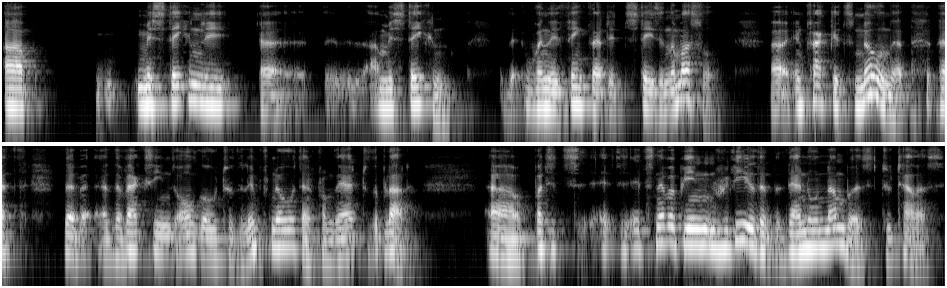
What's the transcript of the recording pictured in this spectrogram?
are mistakenly uh, are mistaken when they think that it stays in the muscle. Uh, in fact, it's known that that the, the vaccines all go to the lymph nodes and from there to the blood. Uh, but it's, it's it's never been revealed that there are no numbers to tell us.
